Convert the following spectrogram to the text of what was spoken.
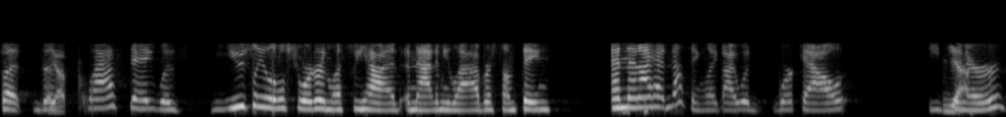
but the Yep. class day was usually a little shorter unless we had anatomy lab or something. And then I had nothing. Like I would work out, eat Yeah. dinner,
